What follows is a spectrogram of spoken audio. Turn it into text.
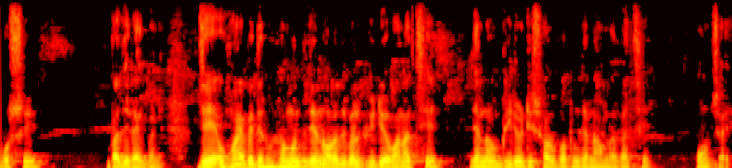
অবশ্যই বাজিয়ে রাখবেন। যে হোমিওপ্যাথি সম্বন্ধে যে নলেজেবল ভিডিও বানাচ্ছি, যেন ভিডিওটি সর্বপ্রথম যেন আপনার কাছে পৌঁছায়।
